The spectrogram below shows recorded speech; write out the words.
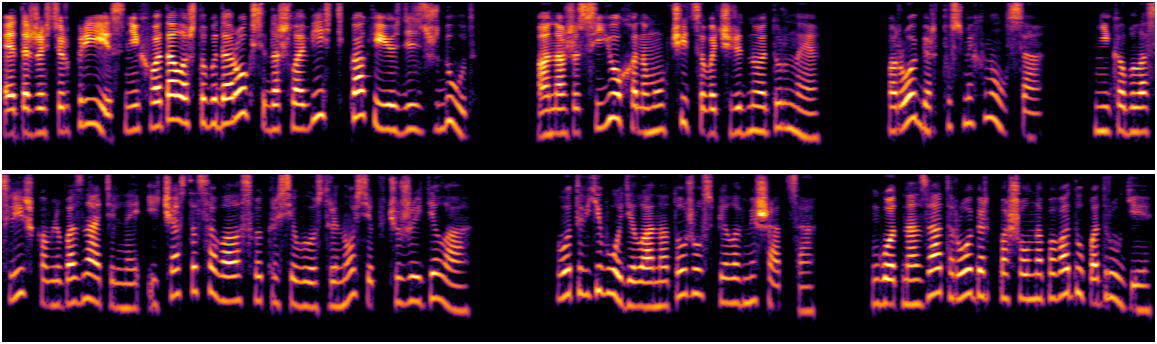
«Это же сюрприз! Не хватало, чтобы до Рокси дошла весть, как ее здесь ждут. Она же с Йоханом учится в очередное турне». Роберт усмехнулся. Ника была слишком любознательной и часто совала свой красивый острый носик в чужие дела. Вот и в его дела она тоже успела вмешаться. Год назад Роберт пошел на поводу подруги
